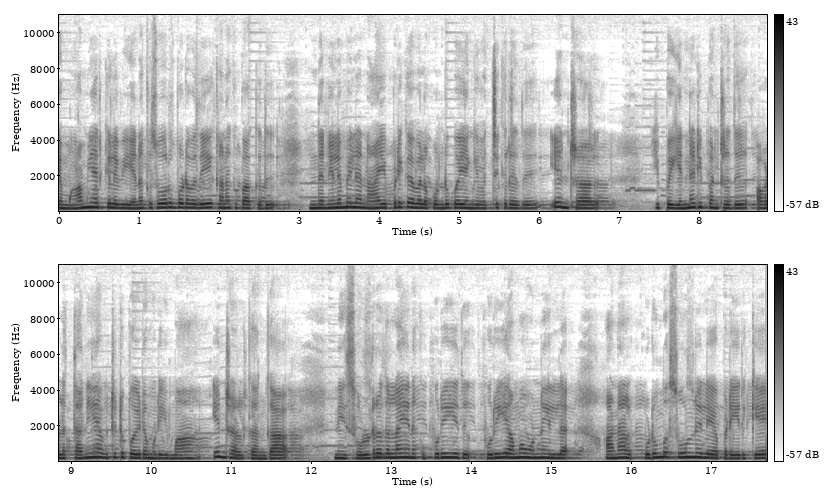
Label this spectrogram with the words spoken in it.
என் மாமியார் கிழவி எனக்கு சோறு போடுவதே கணக்கு பார்க்குது. இந்த நிலைமையில் நான் எப்படிக்கா அவளை கொண்டு போய் அங்கே வச்சுக்கிறது? என்றாள். இப்போ என்னடி பண்ணுறது அவளை தனியாக விட்டுட்டு போயிட முடியுமா? என்றாள் கங்கா. நீ சொல்கிறதெல்லாம் எனக்கு புரியுது. புரியாமல் ஒன்றும் இல்லை. ஆனால் குடும்ப சூழ்நிலை அப்படி இருக்கே.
